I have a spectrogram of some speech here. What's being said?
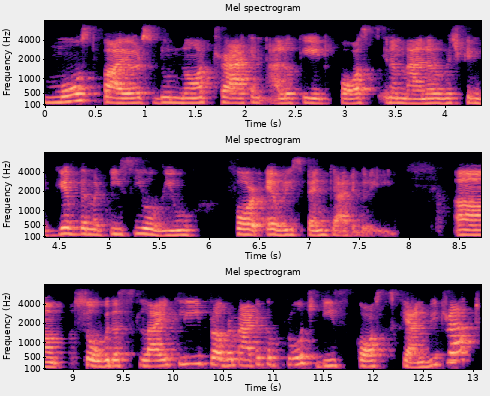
most buyers do not track and allocate costs in a manner which can give them a TCO view for every spend category. Um, so with a slightly programmatic approach, these costs can be tracked,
